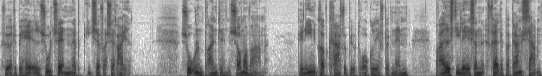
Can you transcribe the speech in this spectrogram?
før det behagede sultanen at begive sig fra serajet. Solen brændte med sommervarme. Den ene kop kaffe blev drukket efter den anden. Bredestilæserne faldt et par gange sammen,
